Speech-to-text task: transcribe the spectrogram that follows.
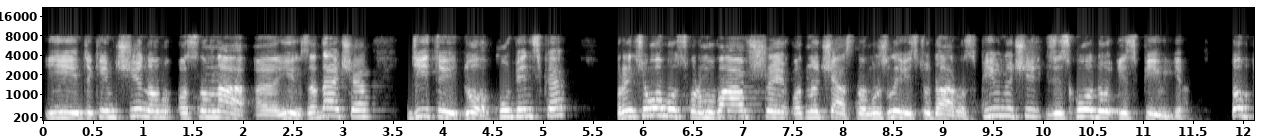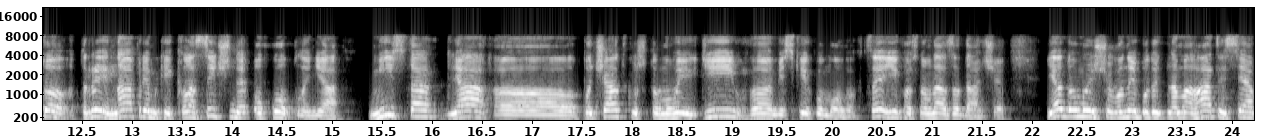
і таким чином основна е, їх задача дійти до Куп'янська, при цьому сформувавши одночасно можливість удару з півночі, зі сходу і з півдня. Тобто три напрямки класичне охоплення міста для е, початку штурмових дій в міських умовах. Це їх основна задача. Я думаю, що вони будуть намагатися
